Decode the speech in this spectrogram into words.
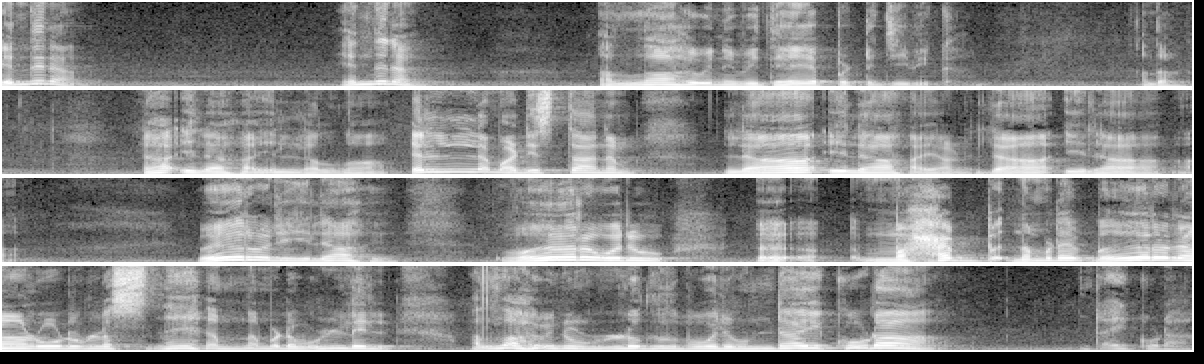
എന്തിനാ? എന്തിനാ? അള്ളാഹുവിന് വിധേയപ്പെട്ട് ജീവിക്കാം അതാണ്. ലാ ഇലാഹ ഇല്ലല്ലാ. എല്ലാം അടിസ്ഥാനം ലാ ഇലാഹയാണ്. ലാ ഇലാഹ. വേറൊരു ഇലാഹ് വേറെ ഒരു മഹബ് നമ്മുടെ വേറൊരാളോടുള്ള സ്നേഹം നമ്മുടെ ഉള്ളിൽ അള്ളാഹുവിനുള്ളതുപോലെ ഉണ്ടായിക്കൂടാ. ഉണ്ടായിക്കൂടാ.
